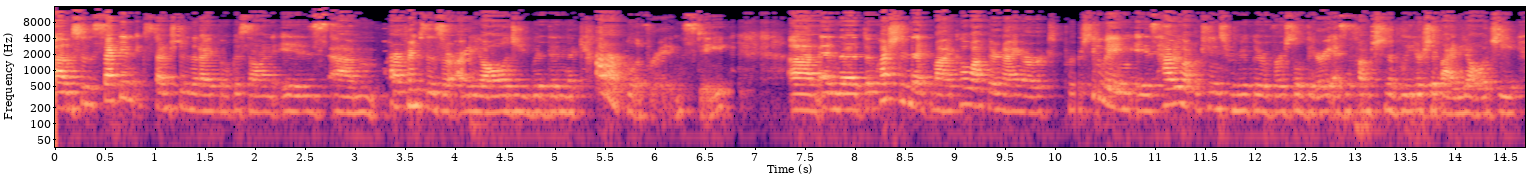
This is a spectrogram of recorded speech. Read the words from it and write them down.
Um, so the second extension that I focus on is um, preferences or ideology within the counterproliferating state. Um, and the, the question that my co-author and I are pursuing is how do opportunities for nuclear reversal vary as a function of leadership ideology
